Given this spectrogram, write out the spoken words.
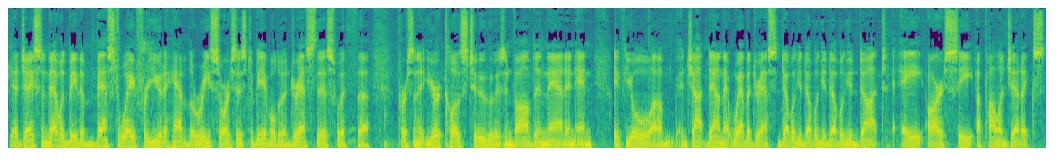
Yeah, Jason, that would be the best way for you to have the resources to be able to address this with the person that you're close to who is involved in that. And, and if you'll um, jot down that web address, www.arcapologetics.com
